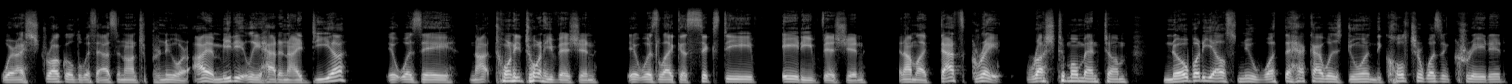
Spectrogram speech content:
where I struggled with as an entrepreneur. I immediately had an idea. It was a not 2020 vision, it was like a 60 80 vision. And I'm like, that's great. Rush to momentum. Nobody else knew what the heck I was doing. The culture wasn't created.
